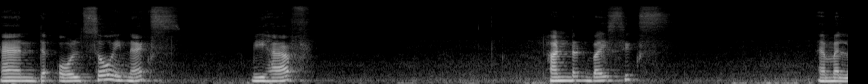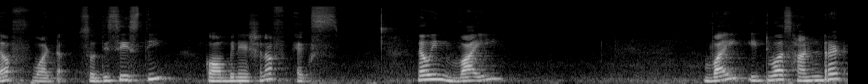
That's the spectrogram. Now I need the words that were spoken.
And also in x we have 100 by 6 ml of water. So this is the combination of x. Now in y y it was 100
